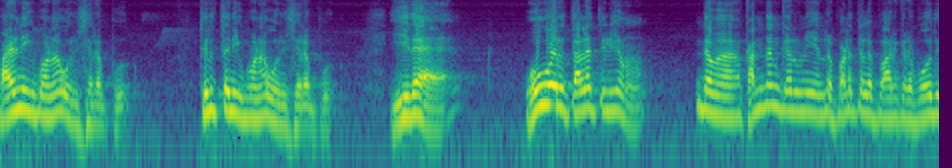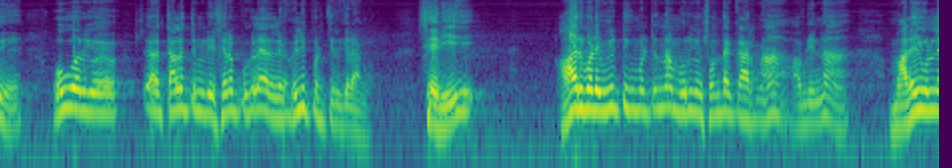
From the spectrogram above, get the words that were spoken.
பழனிக்கு போனால் ஒரு சிறப்பு திருத்தணிக்கு போனால் ஒரு சிறப்பு. இதை ஒவ்வொரு தளத்திலையும் இந்த கந்தன் கருணை என்ற படத்தில் பார்க்கிற போது ஒவ்வொரு தளத்தினுடைய சிறப்புகளை அதில் வெளிப்படுத்தியிருக்கிறாங்க. சரி ஆறுபடை வீட்டுக்கு மட்டும்தான் முருகன் சொந்தக்காரனா? அப்படின்னா மலை உள்ள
